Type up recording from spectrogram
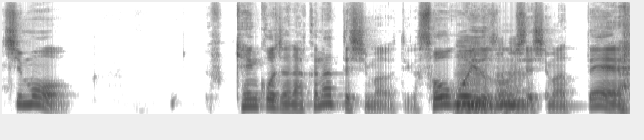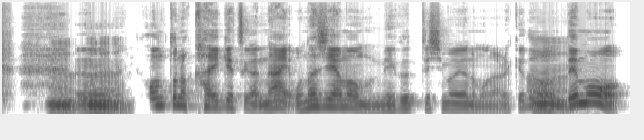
ちも健康じゃなくなってしまうっていうか相互依存してしまって、うん。うん本当の解決がない。同じ山を巡ってしまうようなものあるけど、うん。でも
